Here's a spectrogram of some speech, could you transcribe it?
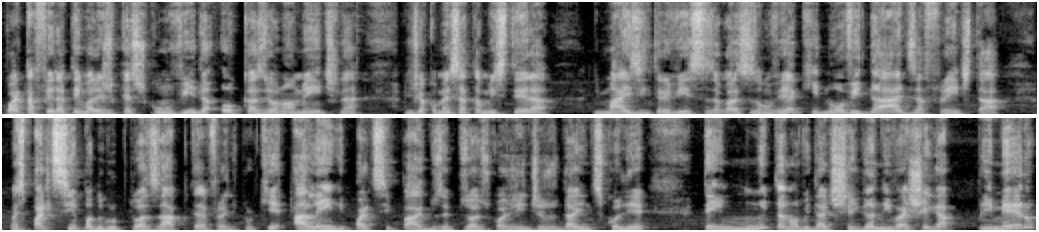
Quarta-feira tem Varejo Cast Convida, ocasionalmente, né? A gente vai começar a ter uma esteira de mais entrevistas. Agora vocês vão ver aqui novidades à frente, tá? Mas participa do grupo do WhatsApp, tá, Fred? Porque além de participar dos episódios com a gente, ajudar a gente a escolher, tem muita novidade chegando e vai chegar primeiro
